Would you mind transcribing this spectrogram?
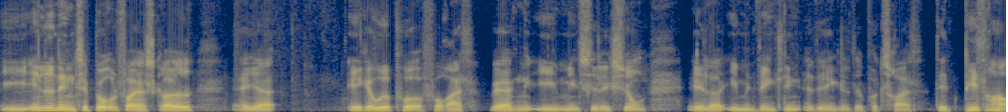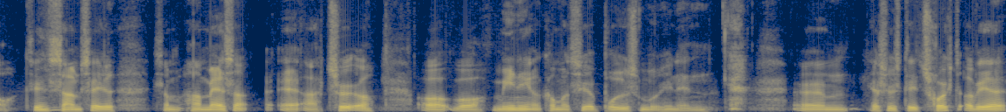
I indledningen til bogen får jeg skrevet, at jeg ikke er ude på at få ret, hverken i min selektion eller i min vinkling af det enkelte portræt. Det er et bidrag til en mm. samtale, som har masser af aktører, og hvor meninger kommer til at brydes mod hinanden. Øhm, jeg synes, det er trygt at være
